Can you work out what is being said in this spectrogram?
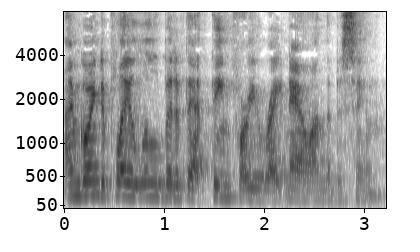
I'm going to play a little bit of that theme for you right now on the bassoon.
